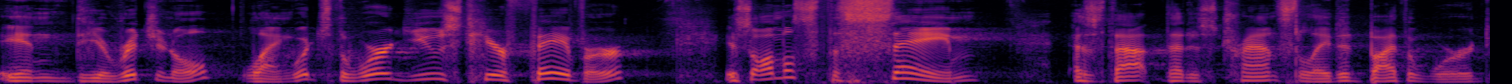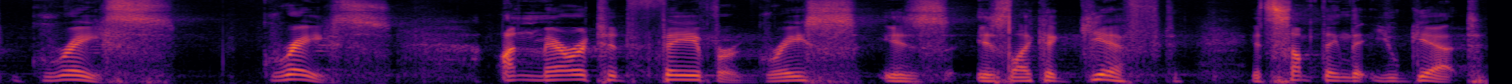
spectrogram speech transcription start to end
In the original language, the word used here, favor, is almost the same as that that is translated by the word grace. Grace. Unmerited favor. Grace is, is like a gift, it's something that you get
